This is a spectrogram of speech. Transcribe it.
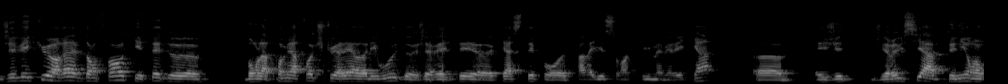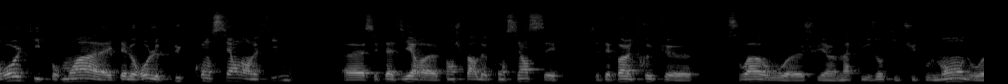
j'ai vécu un rêve d'enfant qui était de. Bon, la première fois que je suis allé à Hollywood, j'avais été casté pour travailler sur un film américain. Euh, et j'ai réussi à obtenir un rôle qui, pour moi, était le rôle le plus conscient dans le film. Euh, c'est-à-dire, euh, quand je parle de conscience, c'était pas un truc soit où je suis un mafioso qui tue tout le monde, ou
